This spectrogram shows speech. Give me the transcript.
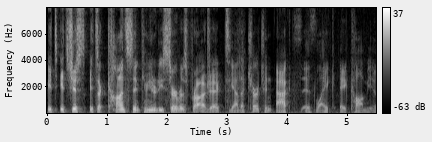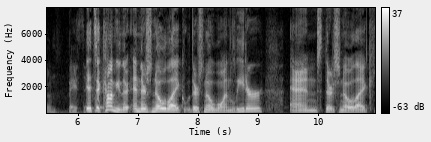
It's it's just it's a constant community service project. Yeah, the church in Acts is like a commune, basically. It's a commune, and there's no like there's no one leader, and there's no like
